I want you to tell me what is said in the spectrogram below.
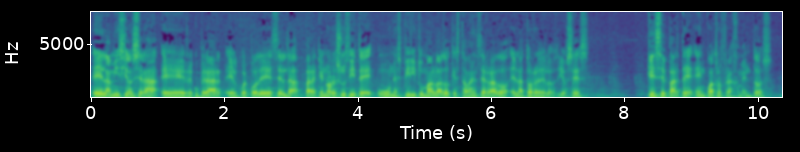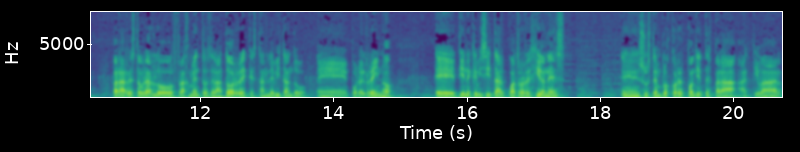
Eh, la misión será eh, recuperar el cuerpo de Zelda para que no resucite un espíritu malvado que estaba encerrado en la Torre de los Dioses, que se parte en cuatro fragmentos. Para restaurar los fragmentos de la torre que están levitando eh, por el reino, tiene que visitar cuatro regiones en sus templos correspondientes para activar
